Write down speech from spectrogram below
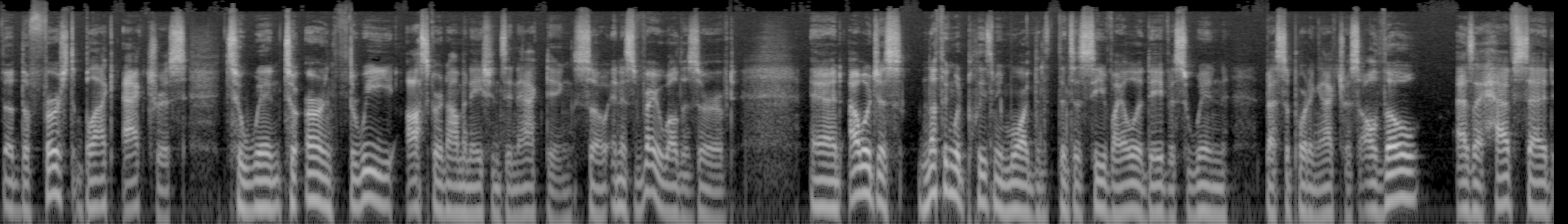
the, the first black actress to win to earn three Oscar nominations in acting. So and it's very well deserved. And I would just nothing would please me more than, than to see Viola Davis win Best Supporting Actress. Although, as I have said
